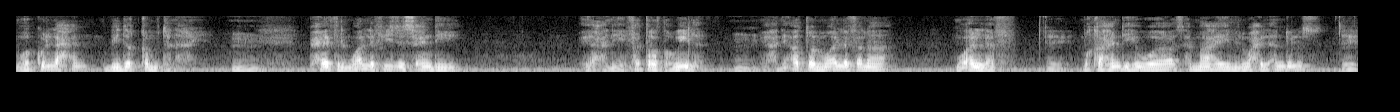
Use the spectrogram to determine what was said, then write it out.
وكل لحن بدقة متناهية. بحيث المؤلف يجلس عندي يعني فترة طويلة. يعني أطول مؤلف أنا مؤلف إيه. بقى عندي هو سماعي من وحي الأندلس. إيه.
